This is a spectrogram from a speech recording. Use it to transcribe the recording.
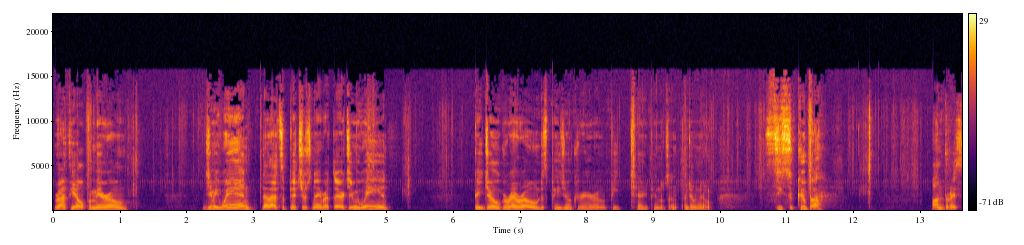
Rafael Palmeiro. Jimmy Wynn. Now that's a pitcher's name right there. Jimmy Wynn. Pedro Guerrero. Does Pedro Guerrero beat Terry Pendleton? I don't know. Cecil Cooper. Andres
